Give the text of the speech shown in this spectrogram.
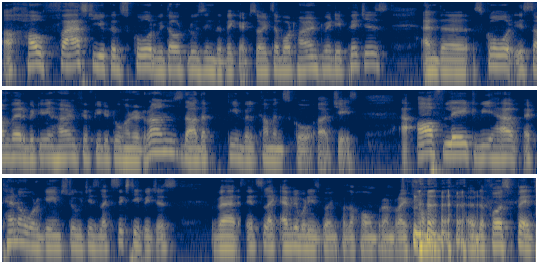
uh, how fast you can score without losing the wicket. So it's about 120 pitches, and the score is somewhere between 150 to 200 runs. The other team will come and score, uh, chase. Uh, off late, we have a 10 over games too, which is like 60 pitches where it's like everybody is going for the home run right from uh, the first pitch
